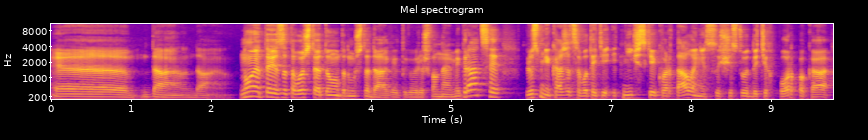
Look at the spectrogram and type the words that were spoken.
Э, да, да. Ну, это из-за того, что я думаю, потому что, да, как ты говоришь, волна миграции. Плюс, мне кажется, вот эти этнические кварталы, они существуют до тех пор, пока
